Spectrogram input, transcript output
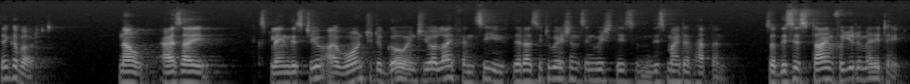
Think about it. Now, as I explain this to you, I want you to go into your life and see if there are situations in which this, this might have happened. So, this is time for you to meditate.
